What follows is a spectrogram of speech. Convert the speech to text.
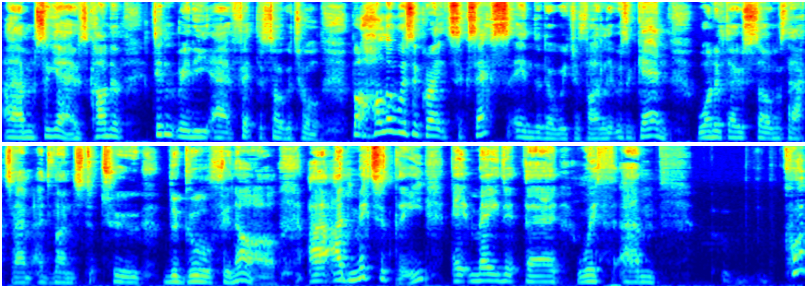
Um, so yeah, it was kind of didn't really uh, fit the song at all. But Holler was a great success in the Norwegian final. It was again one of those songs that um, advanced to the Gul finale. Uh, admittedly, it made it there with. Um, quite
